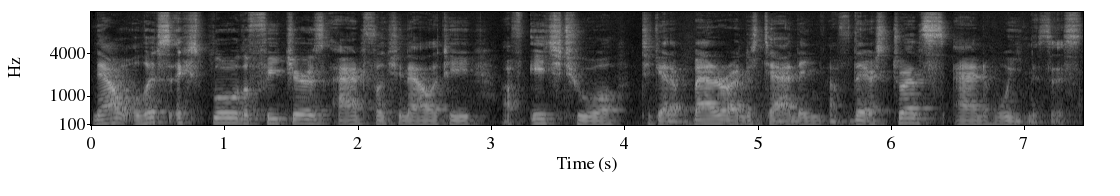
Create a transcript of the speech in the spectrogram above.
Now let's explore the features and functionality of each tool to get a better understanding of their strengths and weaknesses.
